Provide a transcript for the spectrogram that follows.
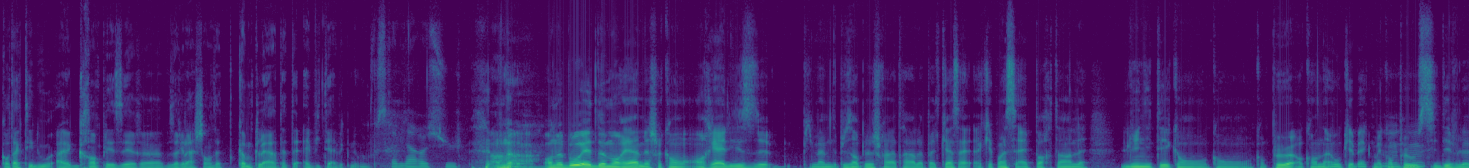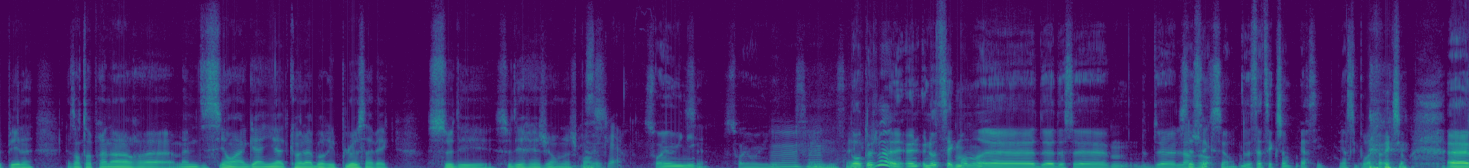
contactez-nous. Avec grand plaisir, euh, vous aurez la chance d'être, comme Claire, d'être invité avec nous. Vous serez bien reçus. on, a, on a beau être de Montréal, mais je crois qu'on on réalise, de- puis même de plus en plus, je crois, à travers le podcast, à, à quel point c'est important le- l'unité qu'on qu'on- qu'on peut qu'on a au Québec, mais qu'on peut Mhm. aussi développer. là. Les entrepreneurs, euh, même d'ici, ont à gagner à collaborer plus avec ceux des, ceux des régions, là, je C'est pense. clair. Soyons unis. Soyons unis. Mhm. Donc là, un, un autre segment euh, de, de, ce, de Cette l'argent- section. de cette section. Merci, merci pour la correction. Euh,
